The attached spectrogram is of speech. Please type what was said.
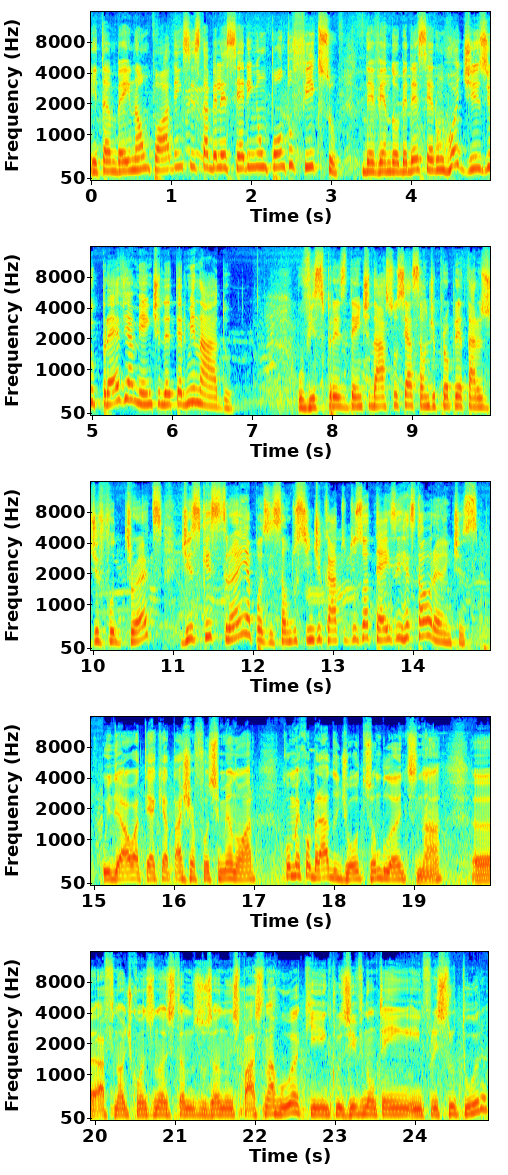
e também não podem se estabelecer em um ponto fixo, devendo obedecer um rodízio previamente determinado. O vice-presidente da Associação de Proprietários de Food Trucks diz que estranha a posição do Sindicato dos Hotéis e Restaurantes. O ideal até é que a taxa fosse menor, como é cobrado de outros ambulantes, né? Uh, afinal de contas, nós estamos usando um espaço na rua que, inclusive, não tem infraestrutura,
